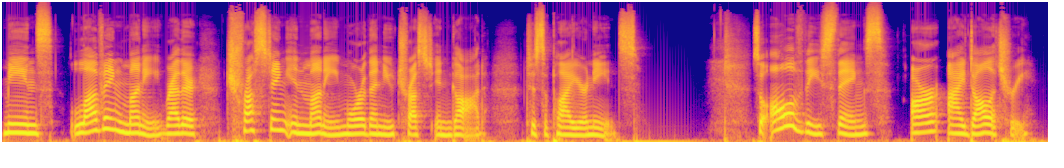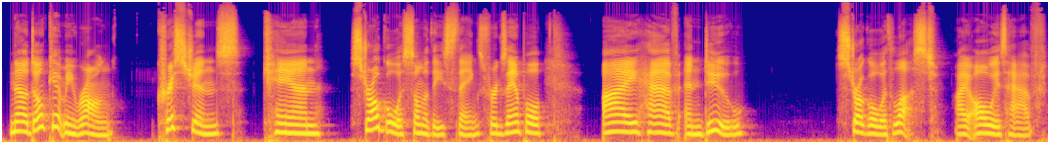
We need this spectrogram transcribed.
means loving money, rather trusting in money more than you trust in God to supply your needs. So, all of these things are idolatry. Now, don't get me wrong, Christians can struggle with some of these things. For example, I have and do struggle with lust. I always have.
